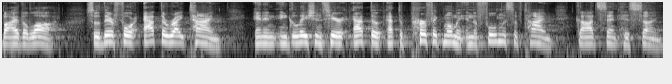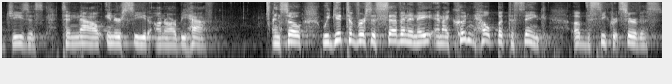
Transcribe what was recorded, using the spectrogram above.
by the law. So, therefore, at the right time, and in, in, Galatians here, at the, at the perfect moment, in the fullness of time, God sent his son, Jesus, to now intercede on our behalf. And so we get to verses 7 and 8, and I couldn't help but to think of the Secret Service.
